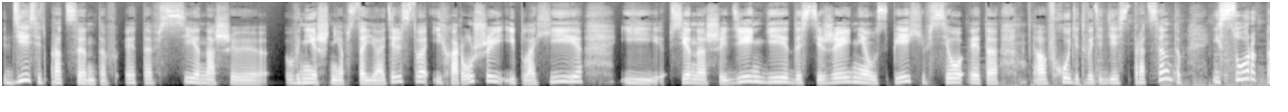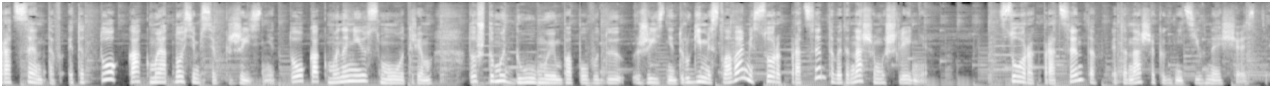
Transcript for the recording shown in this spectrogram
10% — это все наши внешние обстоятельства, и хорошие, и плохие, и все наши деньги, достижения, успехи, все это а, входит в эти 10%. И 40% — это то, как мы относимся к жизни, то, как мы на нее смотрим, то, что мы думаем по поводу жизни. Другими словами, 40% — это наше мышление. 40% — это наше когнитивное счастье.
